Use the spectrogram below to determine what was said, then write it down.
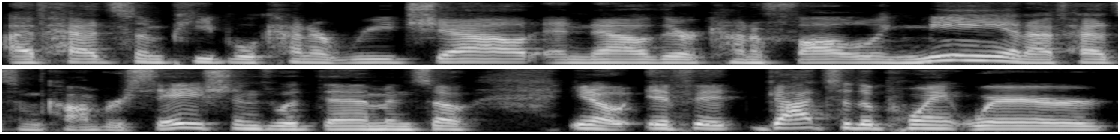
I've had some people kind of reach out and now they're kind of following me and I've had some conversations with them. And so, you know, if it got to the point where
